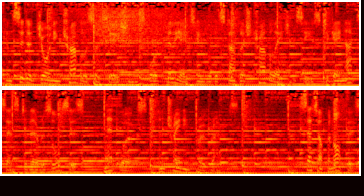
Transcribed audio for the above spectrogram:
Consider joining travel associations or affiliating with established travel agencies to gain access to their resources, networks, and training programs. Set up an office.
